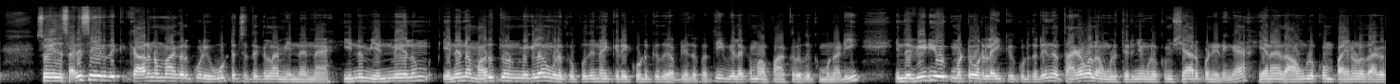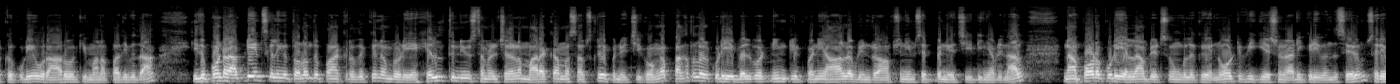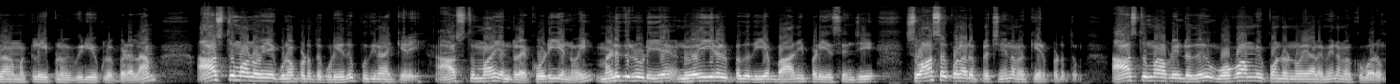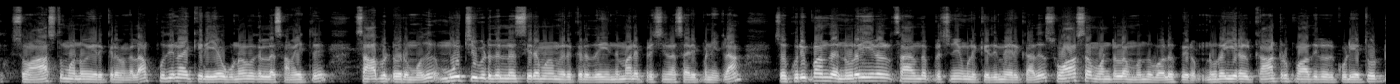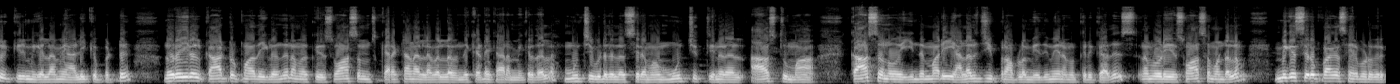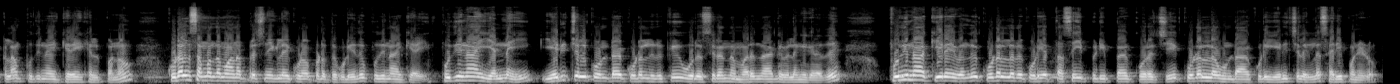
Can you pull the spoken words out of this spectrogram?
ஸோ இது சரி செய்யறதுக்கு காரணமாக இருக்கக்கூடிய ஊட்டச்சத்துக்கெல்லாம் என்னென்ன? இன்னும் என்மேலும் என்னென்ன மருத்துவ நன்மைகளை உங்களுக்கு புதினா கீரை கொடுக்குது அப்படின்றத பற்றி விளக்கமாக பார்க்கறதுக்கு முன்னாடி இந்த வீடியோவுக்கு மட்டும் ஒரு லைக் கொடுத்துட்டு இந்த தகவலை உங்களுக்கு தெரிஞ்சவங்களுக்கும் ஷேர் பண்ணிடுங்க. ஏன்னா இது அவங்களுக்கும் பயனுள்ளதாக இருக்கக்கூடிய ஒரு ஆரோக்கியமான பதிவு தான். இது போன்ற அப்டேட்ஸ்களை நீங்கள் தொடர்ந்து பார்க்குறதுக்கு நம்மளுடைய ஹெல்த் நியூஸ் தமிழ் சேனலை மறக்காம சப்ஸ்கிரைப் பண்ணி வச்சுக்கோங்க. பக்கத்தில் இருக்கக்கூடிய பெல் பட்டனையும் கிளிக் பண்ணி ஆல் அப்படின்ற ஆப்ஷனையும் செட் பண்ணி வச்சுக்கிட்டீங்க அப்படின்னா நான் போடக்கூடிய எல்லா அப்டேட்ஸும் உங்களுக்கு நோட்டிஃபிகேஷன் அடிக்கடி வந்து சேரும். சரி வாங்க மக்களே இப்போ நம்ம வீடியோக்குள்ளே போயிடலாம். ஆஸ்துமா நோயை குணப்படுத்தக்கூடியது புதினா கீரை ஆஸ்துமா என்ற கொடிய நோய் மனிதனுடைய நுரையீரல் பகுதியை பாதிப்படைய செஞ்சு சுவாச கோளாறு பிரச்சனையை நமக்கு ஏற்படுத்தும். ஆஸ்துமா அப்படின்றது ஒவ்வாமை போன்ற நோயாலுமே நமக்கு வரும். ஸோ ஆஸ்துமா நோய் இருக்கிறவங்கலாம் புதினா கீரையை உணவுகளில் சமைத்து சாப்பிட்டு வரும்போது மூச்சு விடுதலில் சிரமம் இருக்கிறது இந்த மாதிரி பிரச்சனைலாம் சரி பண்ணிக்கலாம். ஸோ குறிப்பாக அந்த நுரையீரல் சார்ந்த பிரச்சனை உங்களுக்கு எதுவுமே இருக்காது. சுவாச மண்டலம் வந்து வலுப்பெறும். நுரையீரல் காற்று பாதையில் இருக்கக்கூடிய தொற்று கிருமிகள் எல்லாமே அழிக்கப்பட்டு நுரையீரல் காற்று பாதைகள் வந்து நமக்கு சுவாசம் கரெக்டான லெவலில் வந்து கிடைக்க ஆரம்பிக்கிறதால மூச்சு விடுதலை சிரமம் மூச்சு திணறல் ஆஸ்துமா காச நோய் இந்த மாதிரி அலர்ஜி ப்ராப்ளம் எதுவுமே நமக்கு இருக்காது. நம்மளுடைய சுவாச மண்டலம் மிக சிறப்பாக செயல்படுவதற்கெல்லாம் புதினா கீரை ஹெல்ப் பண்ணும். குடல் சம்பந்தமான பிரச்சனைகளை குணப்படுத்தக்கூடியது புதினா கீரை புதினா எண்ணெய் எரிச்சல் கொண்ட குடலிற்கு ஒரு சிறந்த மருந்தாக விளங்குகிறது. புதினா கீரை வந்து குடலில் இருக்கக்கூடிய தசை பிடிப்பை குறைச்சி குடலில் உண்டாகக்கூடிய எரிச்சல்களை சரி பண்ணிடும்.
